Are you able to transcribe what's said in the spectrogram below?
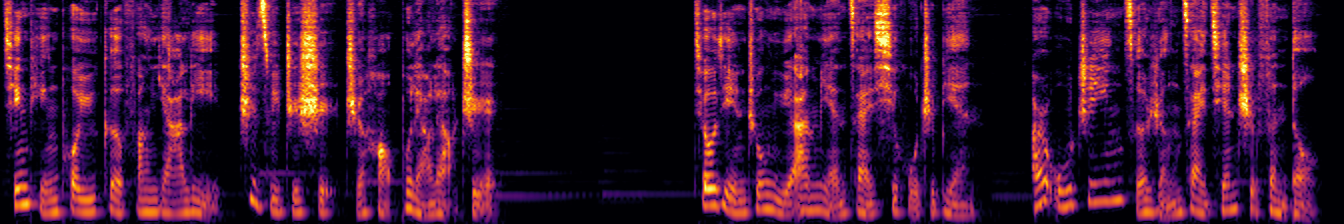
清廷迫于各方压力，治罪之事只好不了了之。秋瑾终于安眠在西湖之边，而吴志英则仍在坚持奋斗。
